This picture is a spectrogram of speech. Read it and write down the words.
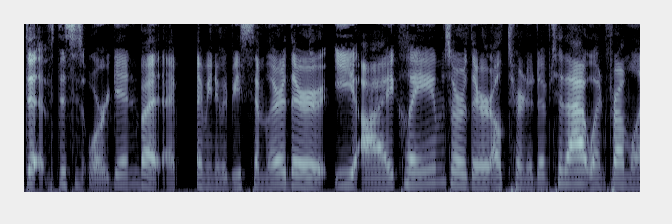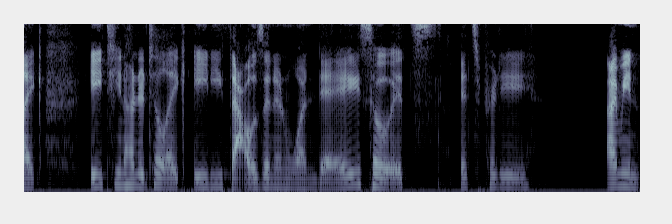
The, this is Oregon, but I, I mean it would be similar. Their EI claims or their alternative to that went from like eighteen hundred to like eighty thousand in one day. So it's it's pretty. I mean,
